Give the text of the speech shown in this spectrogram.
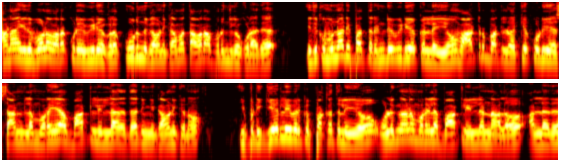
ஆனால் இது போல் வரக்கூடிய வீடியோக்களை கூர்ந்து கவனிக்காமல் தவறாக புரிஞ்சுக்க கூடாது. இதுக்கு முன்னாடி பார்த்த ரெண்டு வீடியோக்கள்லையும் வாட்டர் பாட்டில் வைக்கக்கூடிய ஸ்டாண்டில் முறையாக பாட்டில் இல்லாததை நீங்கள் கவனிக்கணும். இப்படி கியர் லீவருக்கு பக்கத்துலேயோ ஒழுங்கான முறையில் பாட்டில் இல்லைன்னாலோ அல்லது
